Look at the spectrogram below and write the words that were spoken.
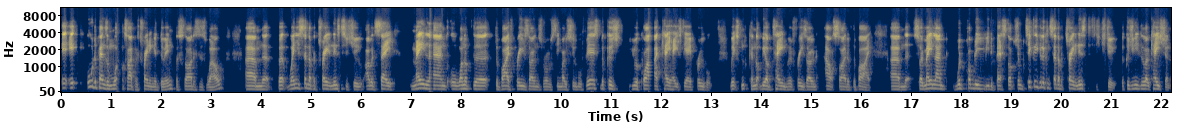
it, it, all depends on what type of training you're doing for starters as well. Um, but when you set up a training institute, I would say mainland or one of the Dubai free zones are obviously most suitable for this because you require KHDA approval, which cannot be obtained with a free zone outside of Dubai. Um, so mainland would probably be the best option, particularly if you're looking to set up a training institute, because you need a location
